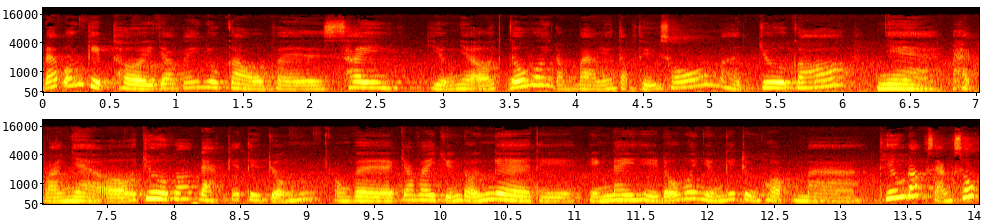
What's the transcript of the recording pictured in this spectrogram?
đáp ứng kịp thời cho cái nhu cầu về xây dựng nhà ở đối với đồng bào dân tộc thiểu số mà chưa có nhà hoặc là nhà ở chưa có đạt cái tiêu chuẩn. Còn về cho vay chuyển đổi nghề thì hiện nay thì đối với những cái trường hợp mà thiếu đất sản xuất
